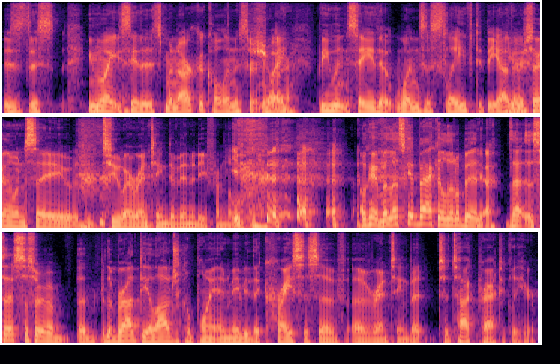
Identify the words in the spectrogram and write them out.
is this. You might say that it's monarchical in a certain way, but you wouldn't say that one's a slave to the other. You certainly wouldn't say two are renting divinity from the one. Okay, but let's get back a little bit. Yeah. That, so that's the sort of a, a, the broad theological point and maybe the crisis of, of renting. But to talk practically here,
